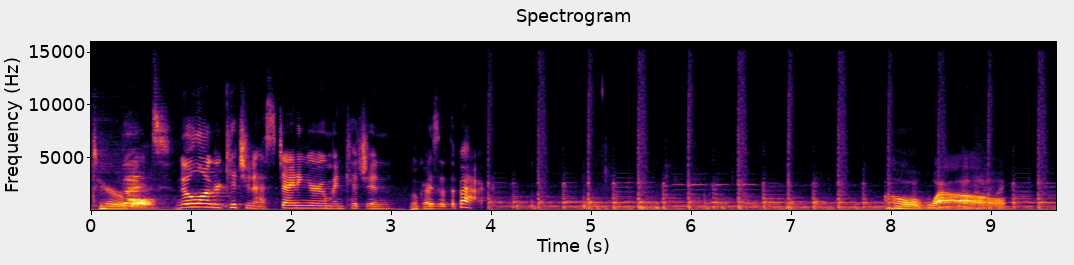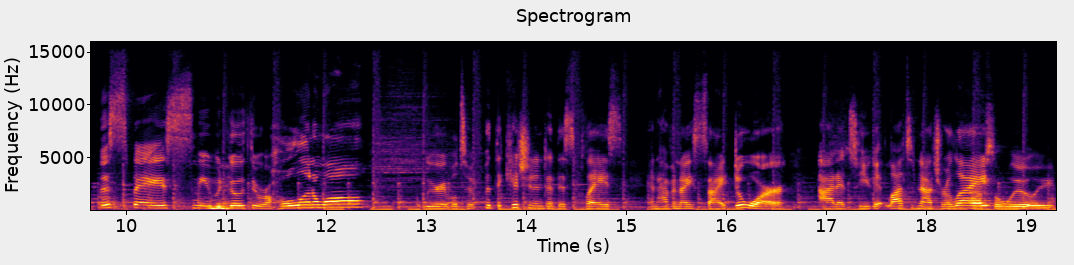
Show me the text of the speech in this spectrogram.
Terrible. But no longer kitchen-esque. Dining room and kitchen Okay. is at the back. Oh, wow. This space, we would mm-hmm. go through a hole in a wall. We were able to put the kitchen into this place and have a nice side door added so you get lots of natural light. Absolutely.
